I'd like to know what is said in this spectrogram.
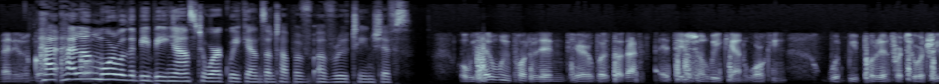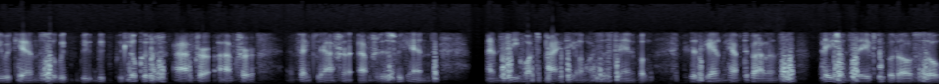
Many of them. How, how long more will they be being asked to work weekends on top of, of routine shifts? What we said when we put it in here was that that additional weekend working would be put in for two or three weekends. So we we we look at it after after effectively after after this weekend and see what's practical and what's sustainable. Because again, we have to balance patient safety, but also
